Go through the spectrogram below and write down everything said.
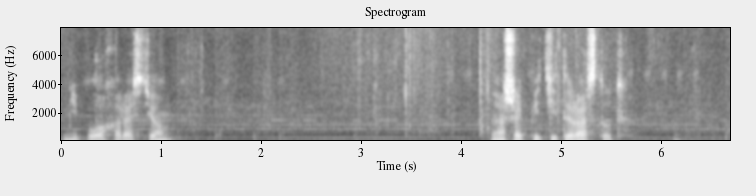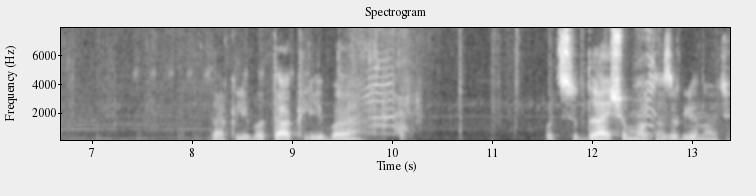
Неплохо растем. Наши аппетиты растут. Так, либо так, либо вот сюда еще можно заглянуть.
